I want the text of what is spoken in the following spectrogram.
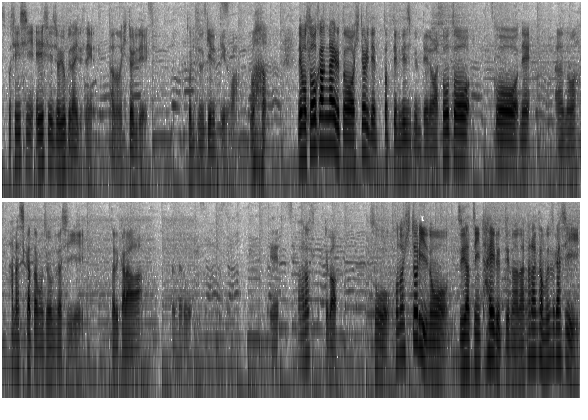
ちょっと精神衛生上良くないですね。あの、一人で撮り続けるっていうのは。まあ、でもそう考えると、一人で撮ってるデジ君っていうのは相当、こうね、あの、話し方も上手だし、それから、なんだろう。え、話す、ってか、そう、この一人の重圧に耐えるっていうのはなかなか難しい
